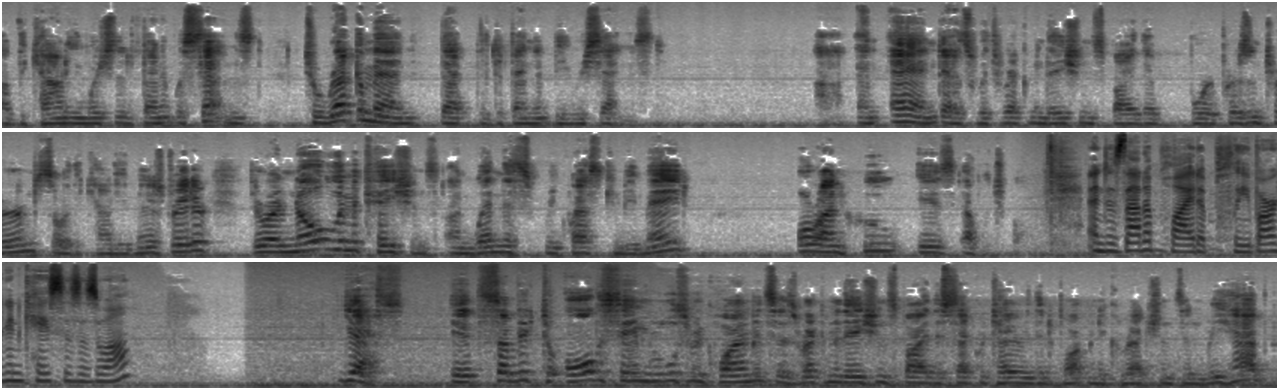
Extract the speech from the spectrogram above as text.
of the county in which the defendant was sentenced to recommend that the defendant be resentenced. Uh, and, and as with recommendations by the Board of Prison Terms or the county administrator, there are no limitations on when this request can be made or on who is eligible. And does that apply to plea bargain cases as well? Yes. It's subject to all the same rules and requirements as recommendations by the Secretary of the Department of Corrections and Rehab,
